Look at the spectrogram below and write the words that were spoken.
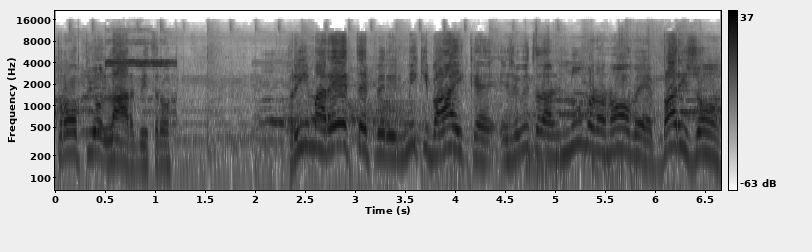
proprio l'arbitro. Prima rete per il Mickey Bike eseguita dal numero 9 Barison.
